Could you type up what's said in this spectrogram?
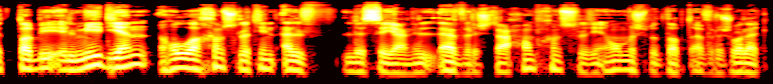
الطبيب ال median هو 35 ألف لسه يعني ال average تاعهم 35 هو مش بالضبط average ولكن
